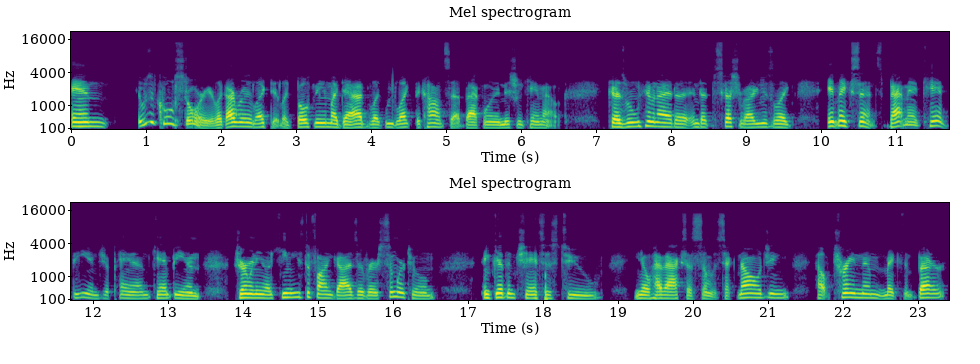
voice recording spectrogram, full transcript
and it was a cool story. Like I really liked it. Like both me and my dad, like we liked the concept back when it initially came out. Because when him and I had an in-depth discussion about it, he was like, "It makes sense. Batman can't be in Japan, can't be in Germany. Like he needs to find guys that are very similar to him, and give them chances to, you know, have access to some of his technology, help train them, make them better.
